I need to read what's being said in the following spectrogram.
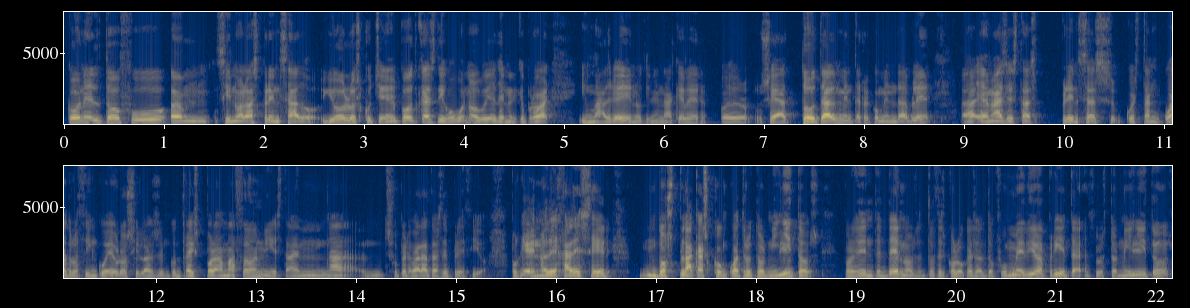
con el tofu em, si no lo has prensado. Yo lo escuché en el podcast, digo, bueno, lo voy a tener que probar y madre, no tiene nada que ver. o sea, totalmente recomendable. Ah, además, estas prensas cuestan 4 o 5 euros si las encontráis por Amazon y están, nada, súper baratas de precio. Porque no deja de ser dos placas con cuatro tornillitos, por entendernos. Entonces colocas el tofu en medio, aprietas los tornillitos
